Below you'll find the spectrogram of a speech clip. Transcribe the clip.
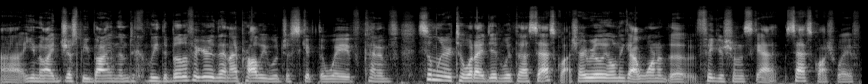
uh, you know, I'd just be buying them to complete the Build-A-Figure, then I probably would just skip the wave, kind of similar to what I did with uh, Sasquatch. I really only got one of the figures from the Sasquatch wave.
